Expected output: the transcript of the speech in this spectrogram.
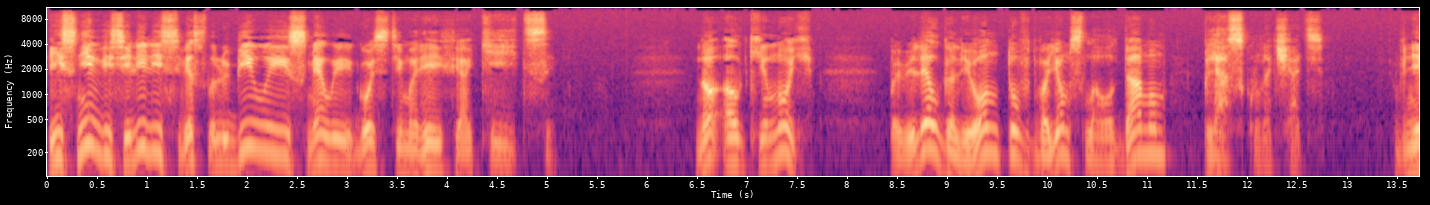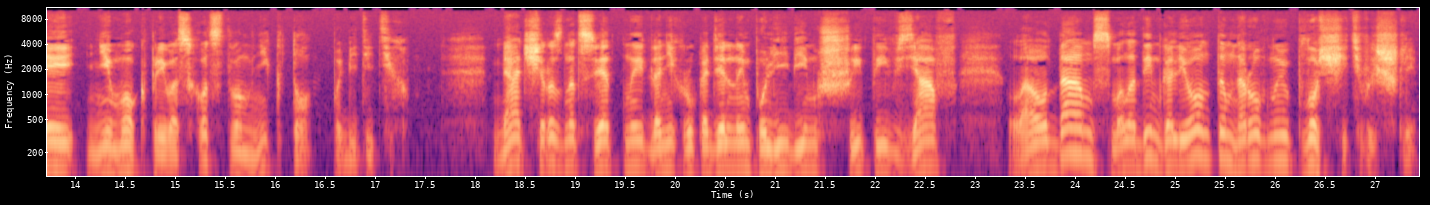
И с ним веселились веслолюбивые и смелые гости морей фиокийцы. Но Алкиной повелел Галионту вдвоем с Лаодамом пляску начать. В ней не мог превосходством никто победить их. Мяч разноцветный, для них рукодельным полибием сшитый, взяв, Лаодам с молодым галеонтом на ровную площадь вышли.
